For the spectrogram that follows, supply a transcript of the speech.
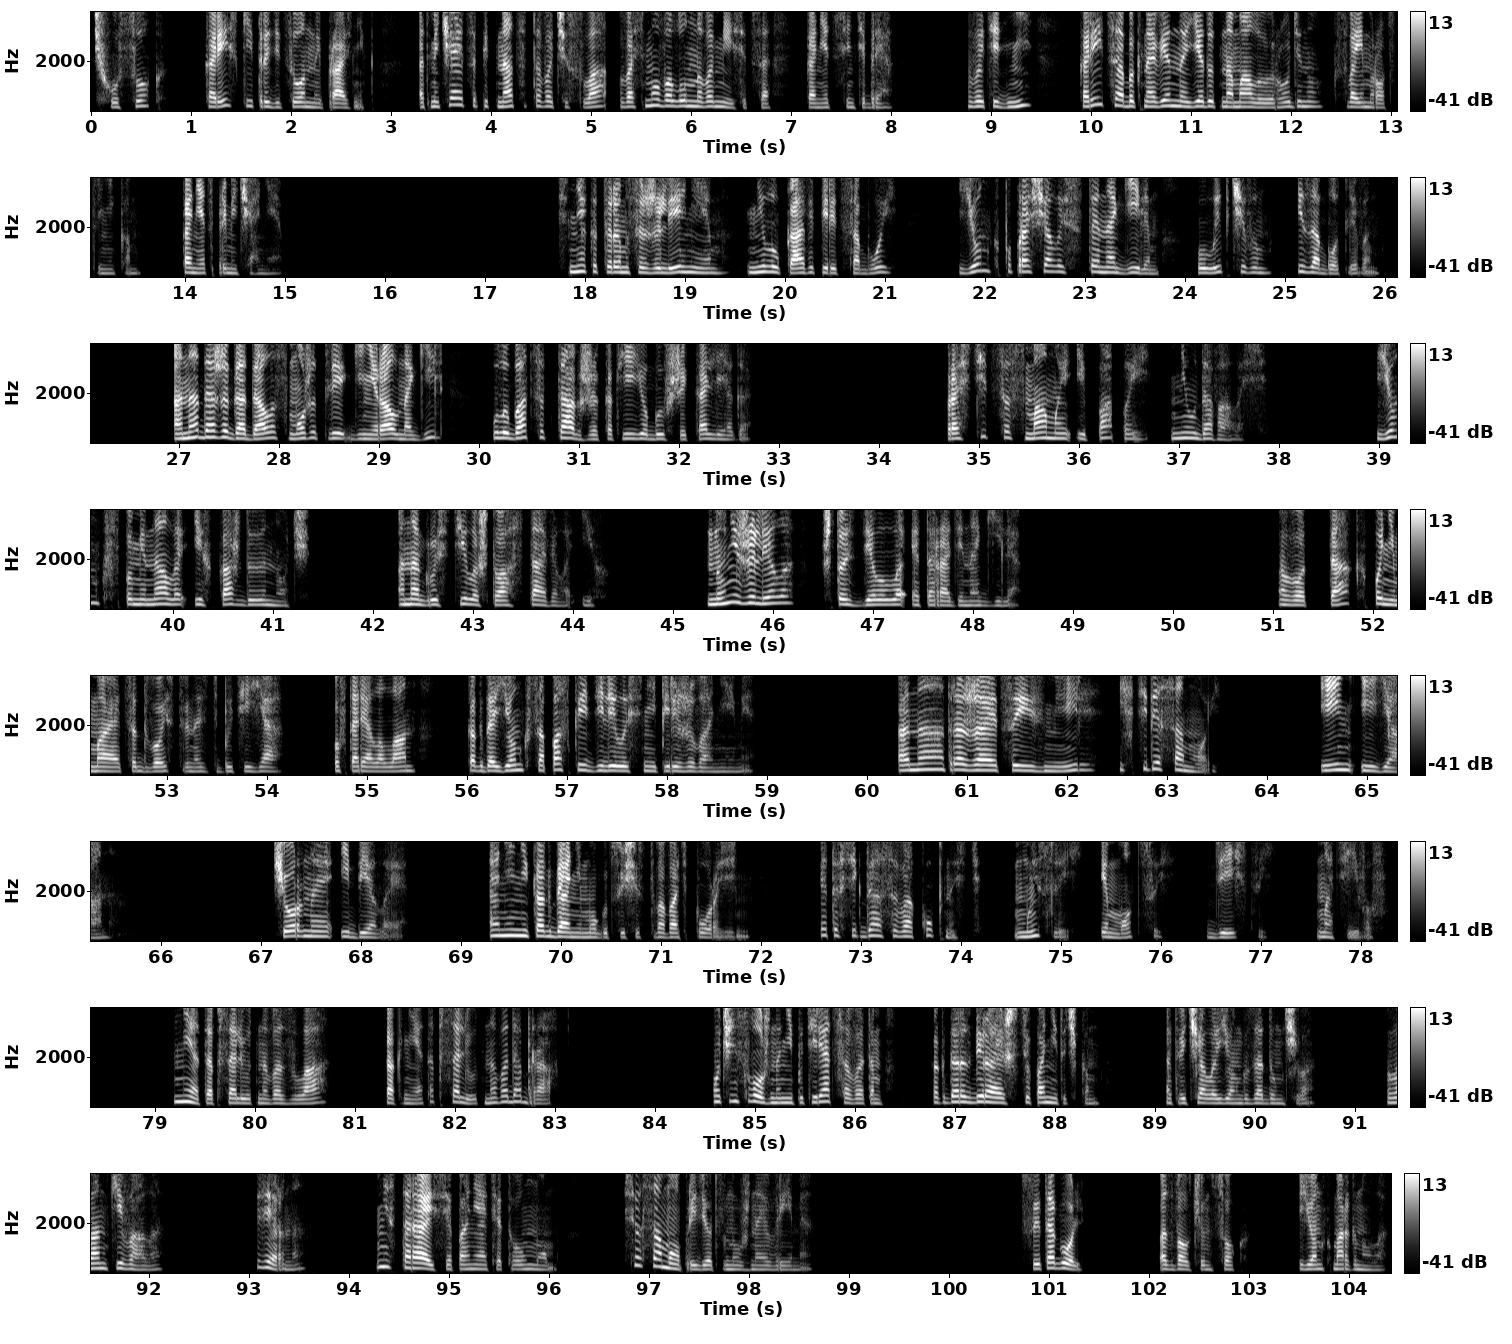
Чхусок — корейский традиционный праздник, отмечается 15 числа 8 лунного месяца, конец сентября. В эти дни корейцы обыкновенно едут на малую родину к своим родственникам. Конец примечания. С некоторым сожалением не лукавя перед собой, Йонг попрощалась с Тенагилем, улыбчивым и заботливым. Она даже гадала, сможет ли генерал Нагиль улыбаться так же, как ее бывший коллега. Проститься с мамой и папой не удавалось. Йонг вспоминала их каждую ночь. Она грустила, что оставила их. Но не жалела, что сделала это ради Нагиля. «Вот так понимается двойственность бытия», — повторяла Лан, когда Йонг с опаской делилась с ней переживаниями. «Она отражается и в мире, и в тебе самой. Инь и Ян. Черное и белое. Они никогда не могут существовать порознь. Это всегда совокупность мыслей, эмоций, действий, мотивов. Нет абсолютного зла, как нет абсолютного добра. Очень сложно не потеряться в этом, когда разбираешь все по ниточкам, отвечала Йонг задумчиво. Лан кивала. Верно. Не старайся понять это умом. Все само придет в нужное время. Сытоголь, позвал Чунсок. Йонг моргнула.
